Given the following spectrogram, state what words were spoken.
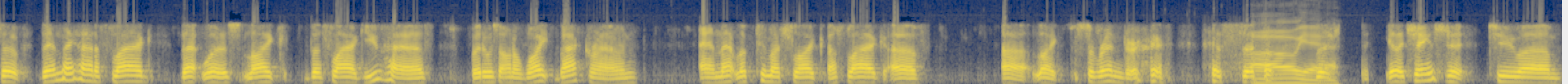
so then they had a flag that was like the flag you have, but it was on a white background, and that looked too much like a flag of uh, like surrender. so Oh, yeah. yeah, they changed it to um,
